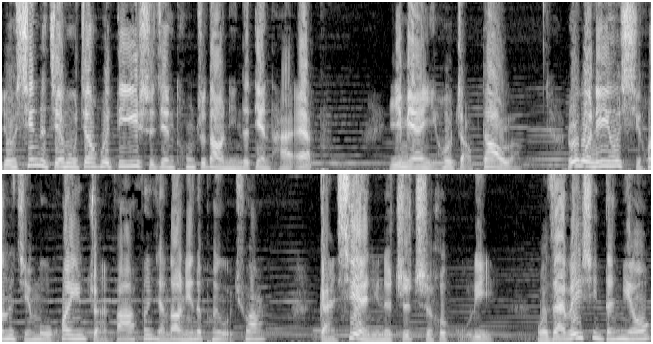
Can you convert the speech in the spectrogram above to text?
有新的节目将会第一时间通知到您的电台 App，以免以后找不到了。如果您有喜欢的节目，欢迎转发分享到您的朋友圈。感谢您的支持和鼓励，我在微信等你哦。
